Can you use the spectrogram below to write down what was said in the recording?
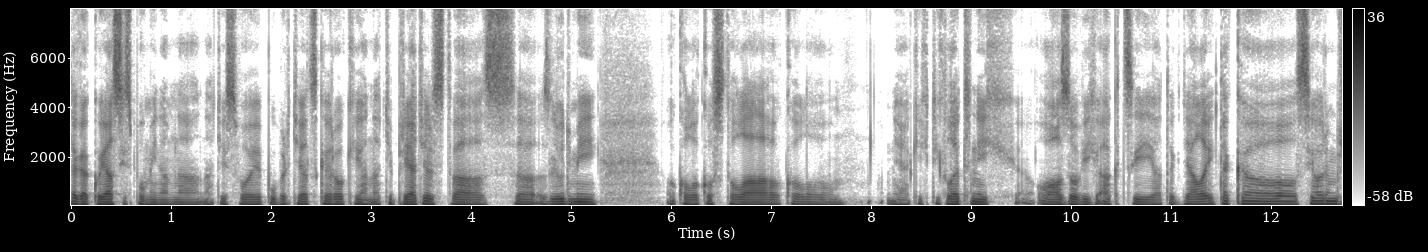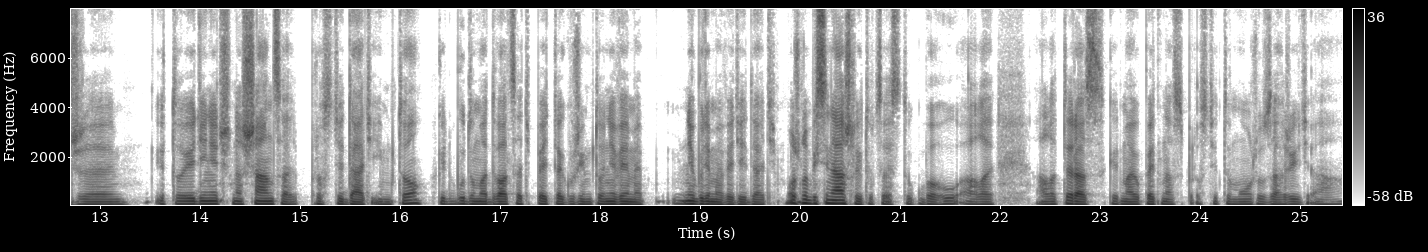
tak ako ja si spomínam na, na tie svoje pubertiacké roky a na tie priateľstva s, s ľuďmi okolo kostola, okolo nejakých tých letných oázových akcií a tak ďalej, tak uh, si hovorím, že je to jedinečná šanca proste dať im to. Keď budú mať 25, tak už im to nevieme, nebudeme vedieť dať. Možno by si našli tú cestu k Bohu, ale, ale teraz, keď majú 15, proste to môžu zažiť a,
